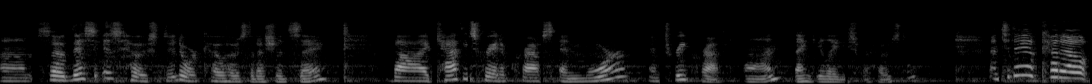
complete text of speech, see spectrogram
Um, so this is hosted, or co-hosted I should say, by Cathy's Creative Krafts and More and Tree Craft on. Thank you ladies for hosting. And today I've cut out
